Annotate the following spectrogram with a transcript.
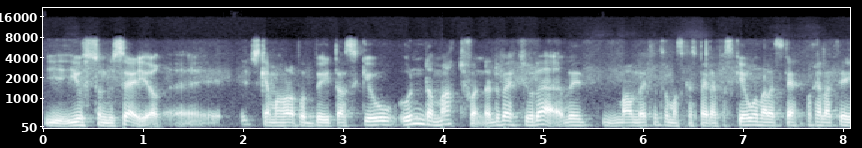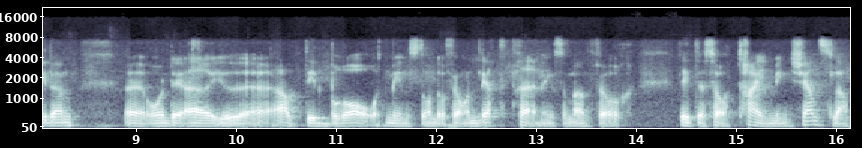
just som du säger, eh, ska man hålla på att byta skor under matchen? Du vet ju hur det är. Man vet inte vad man ska spela för skor när det släpper hela tiden. Eh, och det är ju eh, alltid bra åtminstone att få en lätt träning så man får lite så timingkänsla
